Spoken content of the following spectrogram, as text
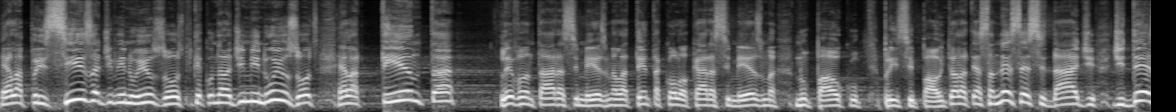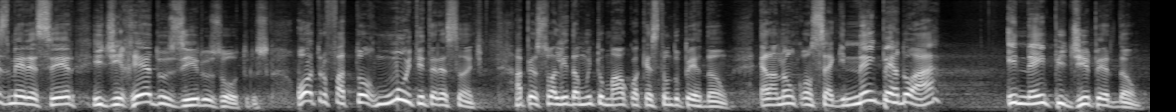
Ela precisa diminuir os outros, porque quando ela diminui os outros, ela tenta levantar a si mesma, ela tenta colocar a si mesma no palco principal. Então ela tem essa necessidade de desmerecer e de reduzir os outros. Outro fator muito interessante: a pessoa lida muito mal com a questão do perdão. Ela não consegue nem perdoar e nem pedir perdão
